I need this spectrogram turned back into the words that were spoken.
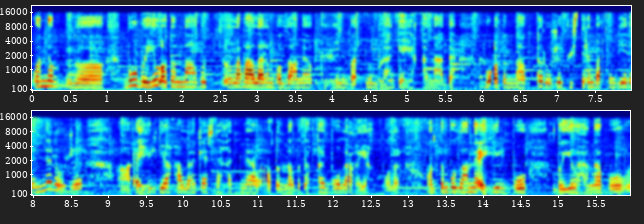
онна э, бу быйыл отоннабыт лабаларын боллагана күһүн бартын быган кеһи канада. Бу отоннабыттар уже күстерин бартын береннер, уже әһилге халларын кәстәхәтне отонна бутаккай болар, гаяк болар. Онтон боллагана әһил бу быйыл хаңа бу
